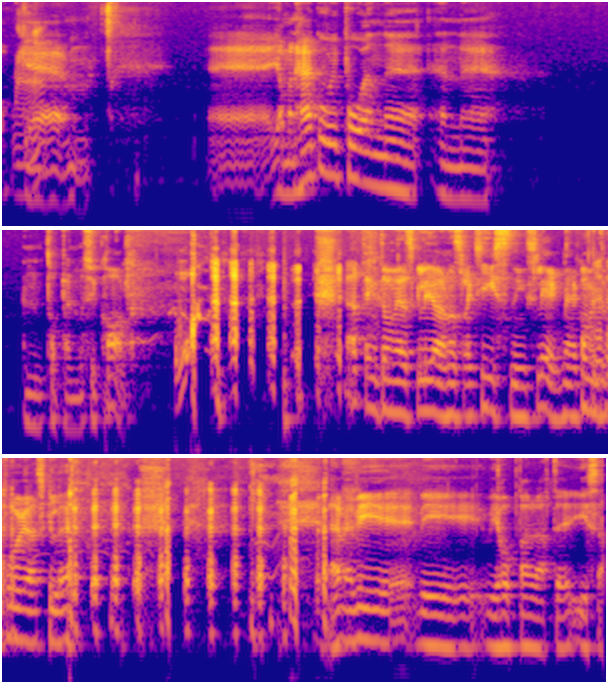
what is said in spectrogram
Och, ehm, eh, ja, men här går vi på en, eh, en, eh, en toppenmusikal. jag tänkte om jag skulle göra någon slags gissningslek, men jag kom inte på hur jag skulle... Nej, men vi, vi, vi hoppar att eh, gissa,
